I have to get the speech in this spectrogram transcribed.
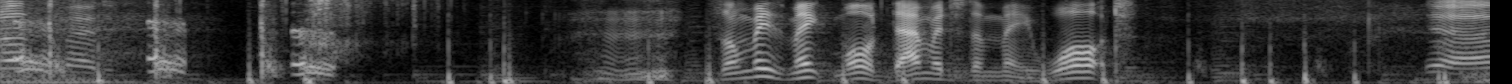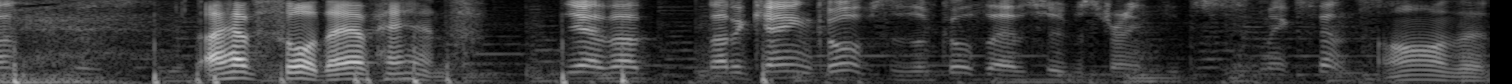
Underestimated. Zombies make more damage than me. What? Yeah, I have sword. They have hands. yeah, that that decaying corpses, of course they have super strength. It just makes sense. Oh, that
